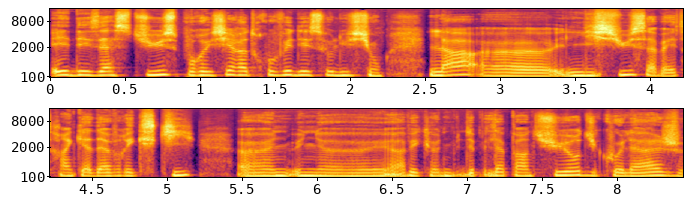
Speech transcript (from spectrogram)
et des astuces pour réussir à trouver des solutions. Là, l'issue, ça va être un cadavre exquis, une, avec de la peinture, du collage.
